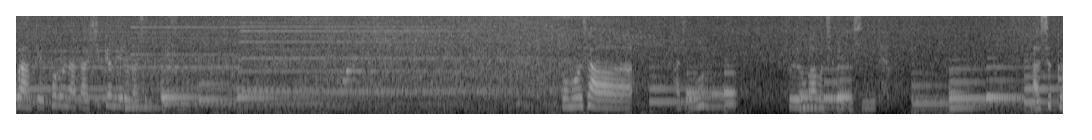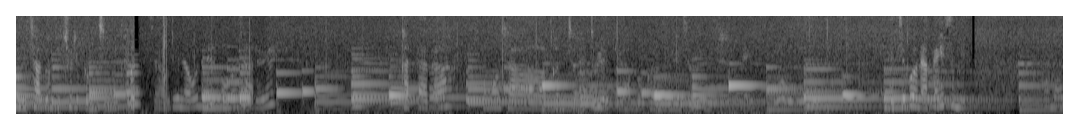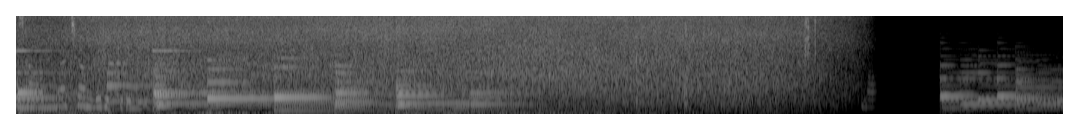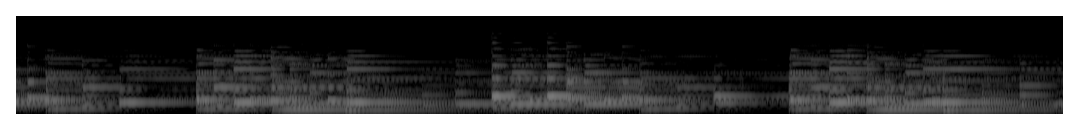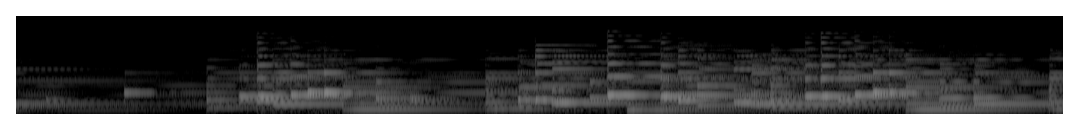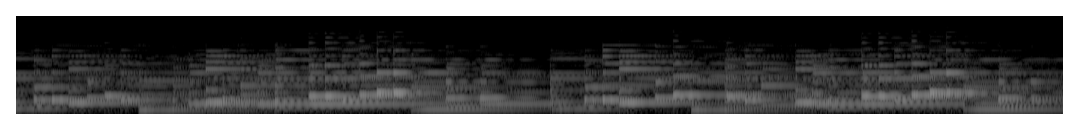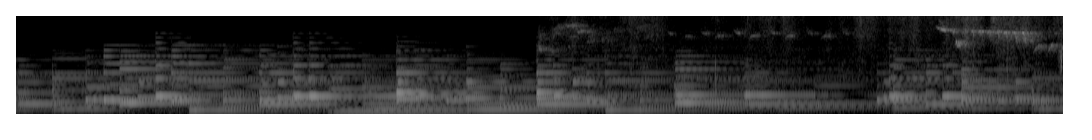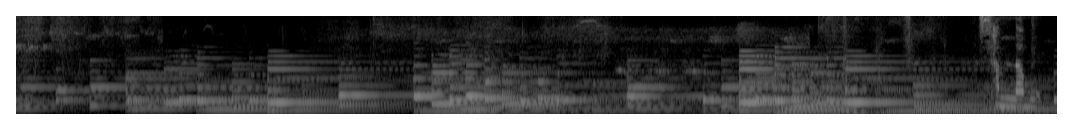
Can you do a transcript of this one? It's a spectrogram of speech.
물과 함께 코로나가 씻겨 내려갔으면 좋겠습니다. 범호사 아주 조용하고 지금 좋습니다. 마스크는 착용이 출입 금지입니다. 자, 우리는 오늘 범호사를 갔다가 범호사 근처에 둘레길 한번 걸어볼 예정입니다. 네. 네, 저건 아까 했습니다. 누리길입니다. 삼나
